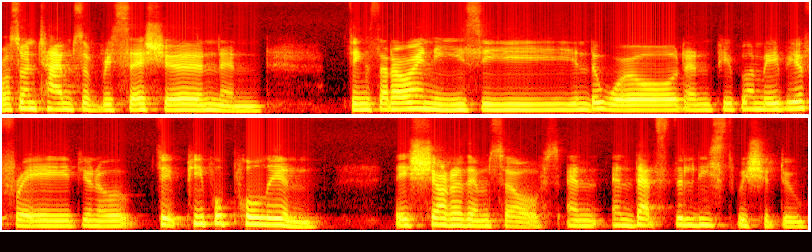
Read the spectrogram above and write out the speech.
also in times of recession and things that are uneasy in the world and people are maybe afraid, you know, people pull in. They shutter themselves and and that's the least we should do.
